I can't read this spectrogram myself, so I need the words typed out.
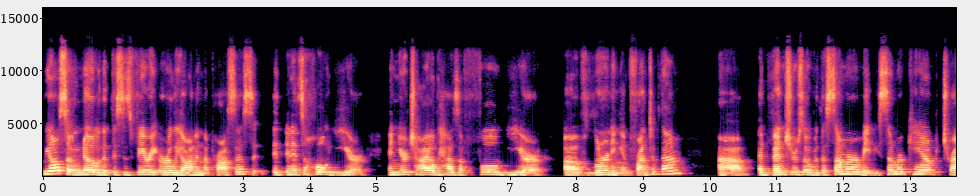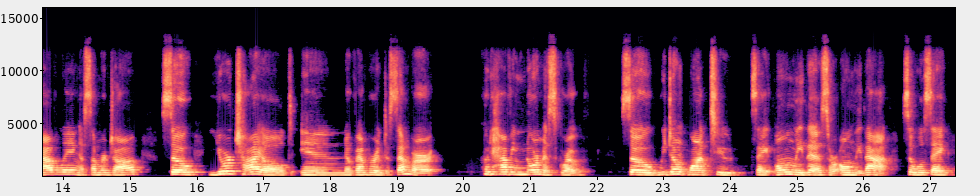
We also know that this is very early on in the process it, and it's a whole year and your child has a full year of learning in front of them. Uh, adventures over the summer, maybe summer camp, traveling, a summer job. So your child in November and December could have enormous growth. So we don't want to say only this or only that. So we'll say,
